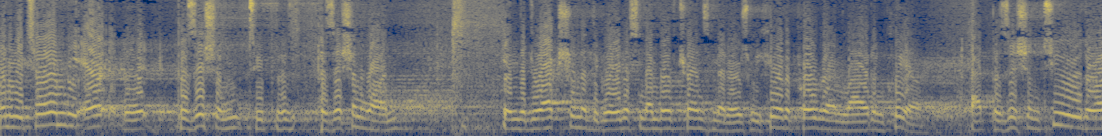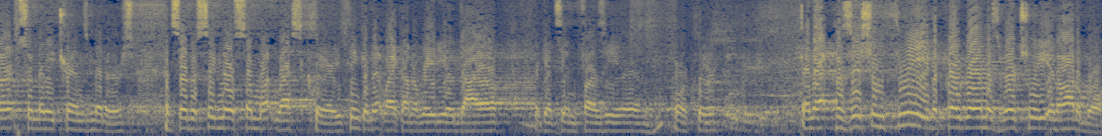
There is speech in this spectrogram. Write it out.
when we turn the, air, position to position one, In the direction of the greatest number of transmitters, we hear the program loud and clear. At position two, there aren't so many transmitters, and so the signal is somewhat less clear. You think of it like on a radio dial, it gets in fuzzier and more clear. And at position three, the program is virtually inaudible.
